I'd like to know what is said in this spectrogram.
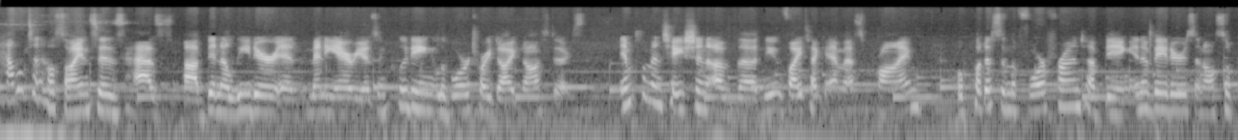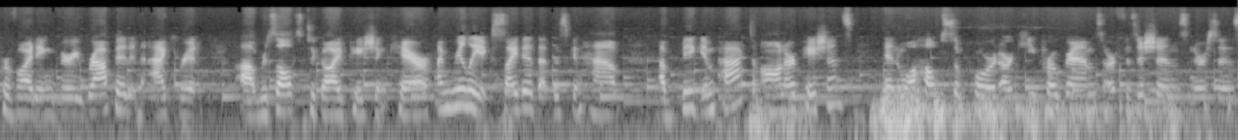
Hamilton Health Sciences has uh, been a leader in many areas, including laboratory diagnostics. Implementation of the new Vitek MS Prime will put us in the forefront of being innovators and also providing very rapid and accurate uh, results to guide patient care. I'm really excited that this can have a big impact on our patients and will help support our key programs, our physicians, nurses,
